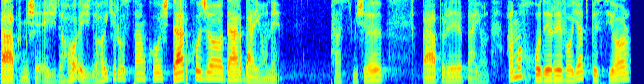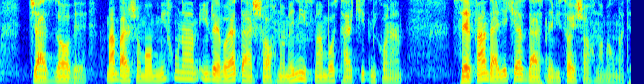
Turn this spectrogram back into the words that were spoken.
ببر میشه اجده ها اجده هایی که رستم کش در کجا؟ در بیانه. پس میشه ببر بیان. اما خود روایت بسیار جذابه. من برای شما می‌خونم. این روایت در شاهنامه نیست. من باز تاکید می‌کنم. صرفا در یکی از دستنویس های شاهنامه اومده.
